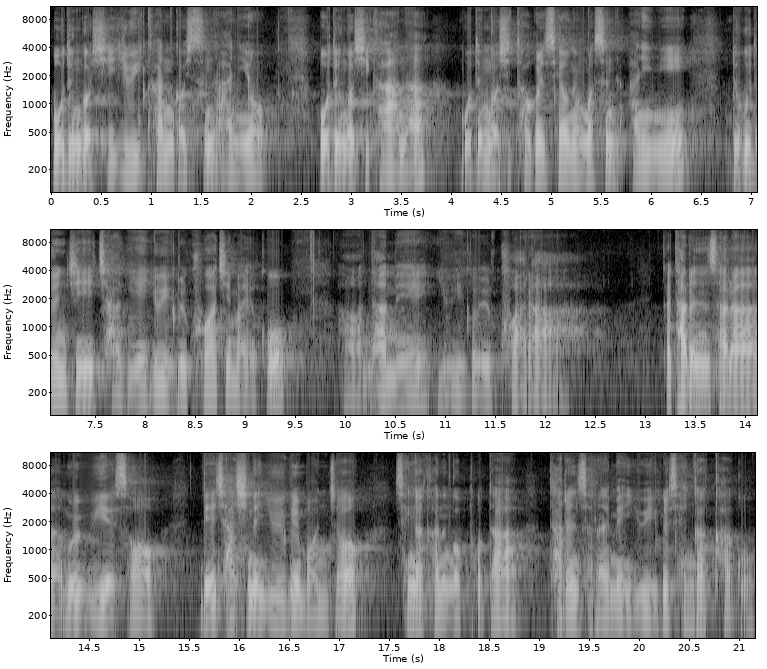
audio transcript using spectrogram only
모든 것이 유익한 것은 아니요 모든 것이 가하나 모든 것이 덕을 세우는 것은 아니니 누구든지 자기의 유익을 구하지 말고 어, 남의 유익을 구하라. 그러니까 다른 사람을 위해서 내 자신의 유익을 먼저 생각하는 것보다 다른 사람의 유익을 생각하고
